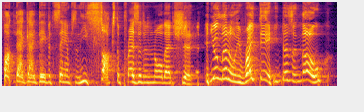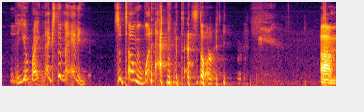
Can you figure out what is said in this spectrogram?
fuck that guy, David Samson. He sucks, the president and all that shit. And you're literally right there. He doesn't know that you're right next to Manny. So tell me what happened with that story. Um,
